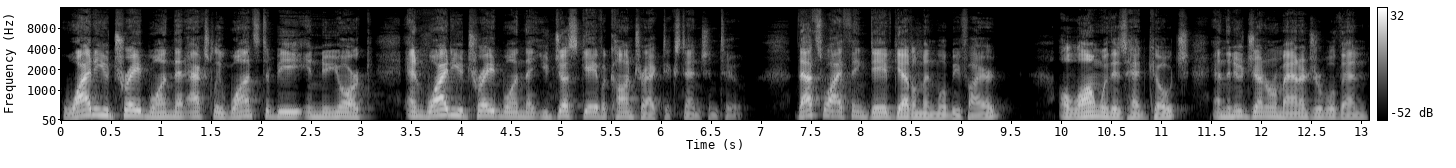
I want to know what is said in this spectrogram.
why do you trade one that actually wants to be in New York and why do you trade one that you just gave a contract extension to? That's why I think Dave Gettleman will be fired, along with his head coach, and the new general manager will then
